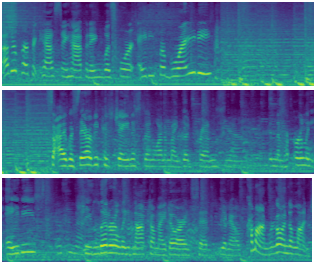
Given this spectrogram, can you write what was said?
Other perfect casting happening was for 80 for Brady. So I was there because Jane has been one of my good friends Yeah in the early 80s. She literally knocked on my door and said, you know, come on, we're going to lunch.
